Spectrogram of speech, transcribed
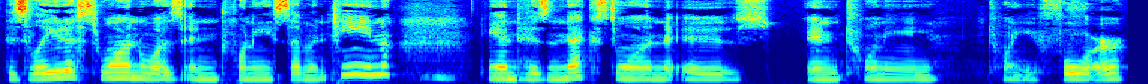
His latest one was in 2017, and his next one is in 2024.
